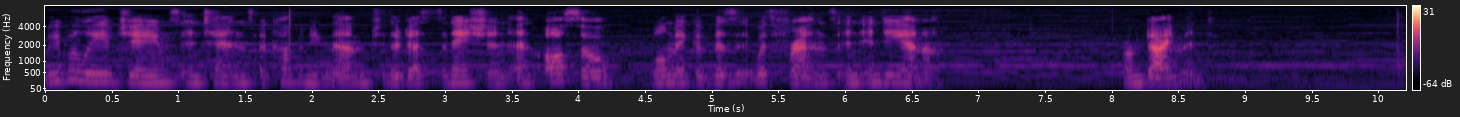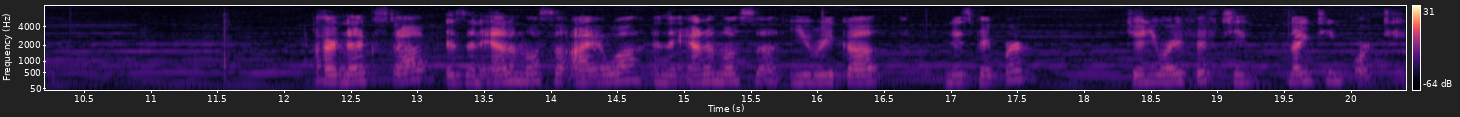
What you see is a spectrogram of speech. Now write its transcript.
We believe James intends accompanying them to their destination and also will make a visit with friends in Indiana. From Diamond. Our next stop is in Anamosa, Iowa, in the Anamosa Eureka newspaper, January 15, 1914.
